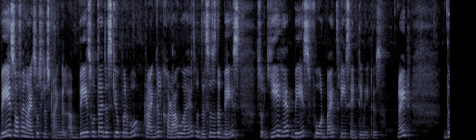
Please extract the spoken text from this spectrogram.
base of an isosceles triangle अब बेस होता है जिसके ऊपर वो ट्राइंगल खड़ा हुआ है तो this is the base so ये है base four by three centimetres right the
